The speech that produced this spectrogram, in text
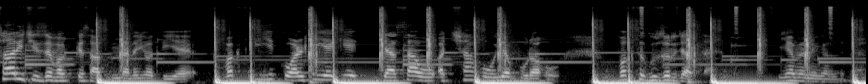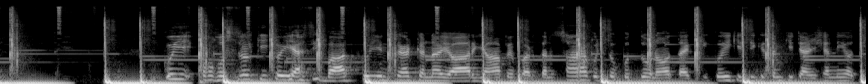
सारी चीज़ें वक्त के साथ में नहीं होती है। वक्त की ये क्वालिटी है कि जैसा हो अच्छा हो या बुरा हो वक्त गुजर जाता है। यह मैंने गलत कोई हॉस्टल की कोई ऐसी बात कोई इंटरेक्ट करना यार यहाँ पे बर्तन सारा कुछ तो खुद धोना होता है कि कोई किसी किस्म की टेंशन नहीं होती।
